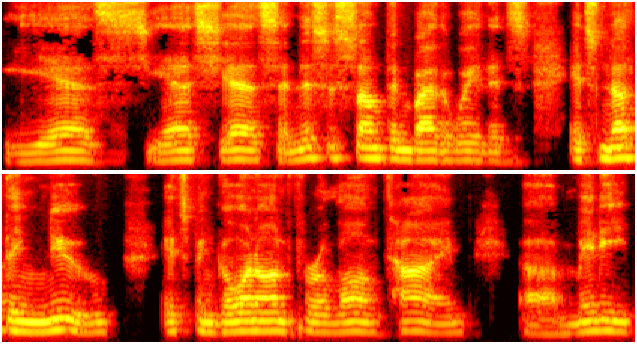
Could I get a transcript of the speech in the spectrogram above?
Yes, yes, yes. And this is something, by the way, that's it's nothing new. It's been going on for a long time. Uh, many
